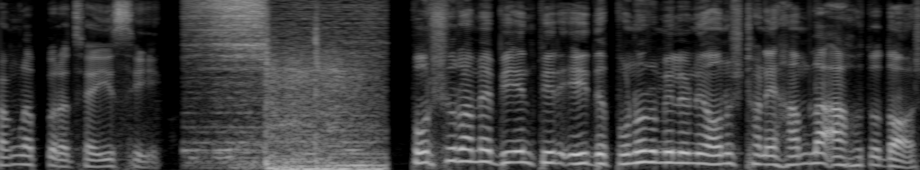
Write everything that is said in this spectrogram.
সংলাপ করেছে ইসি। পরশুরামে বিএনপির ঈদ পুনর্মিলনী অনুষ্ঠানে হামলা আহত দশ।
